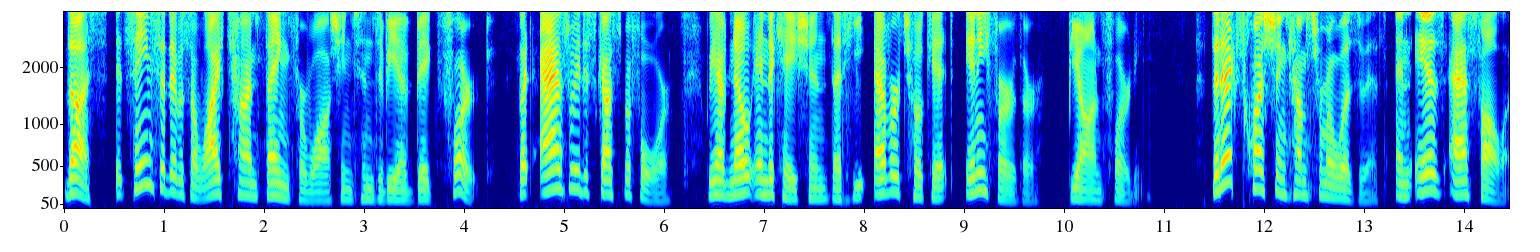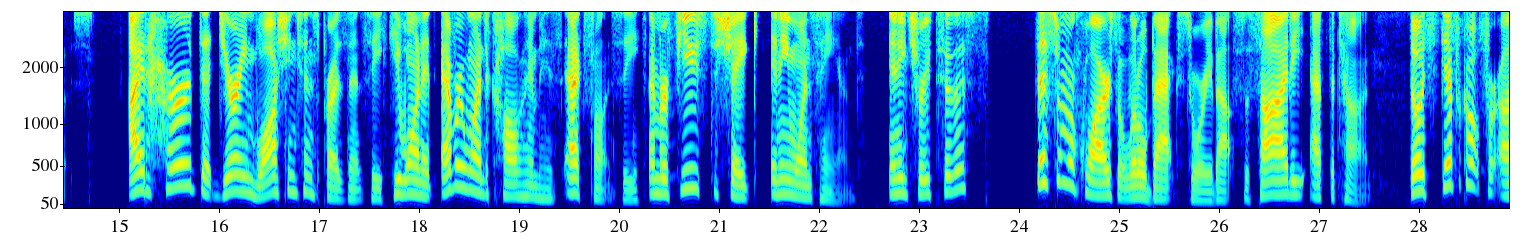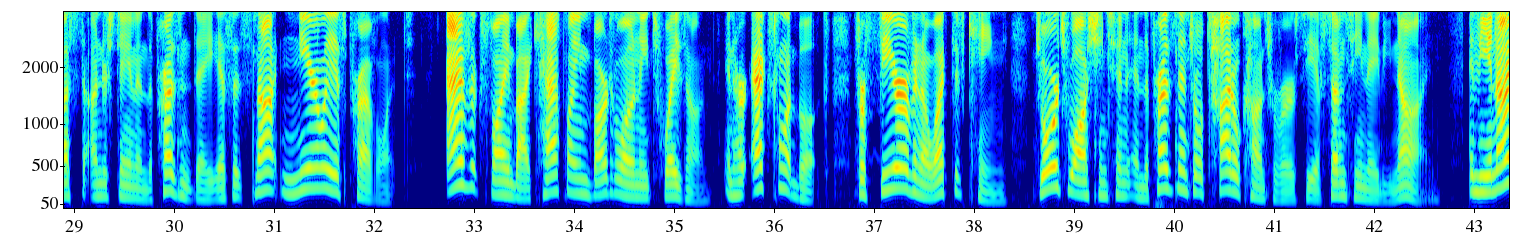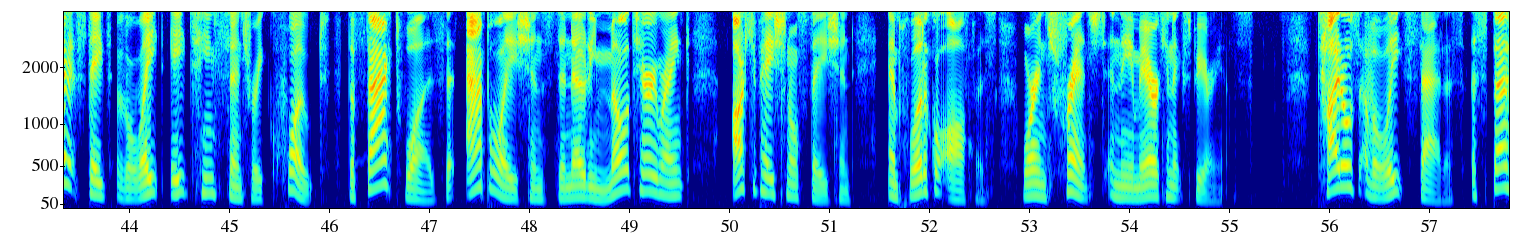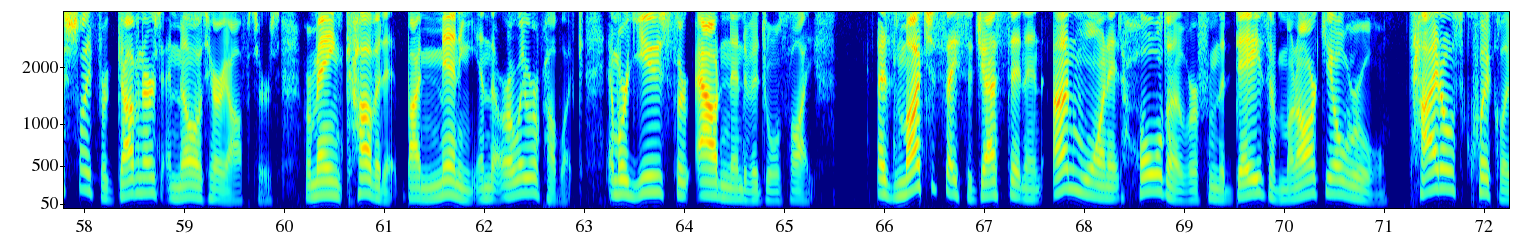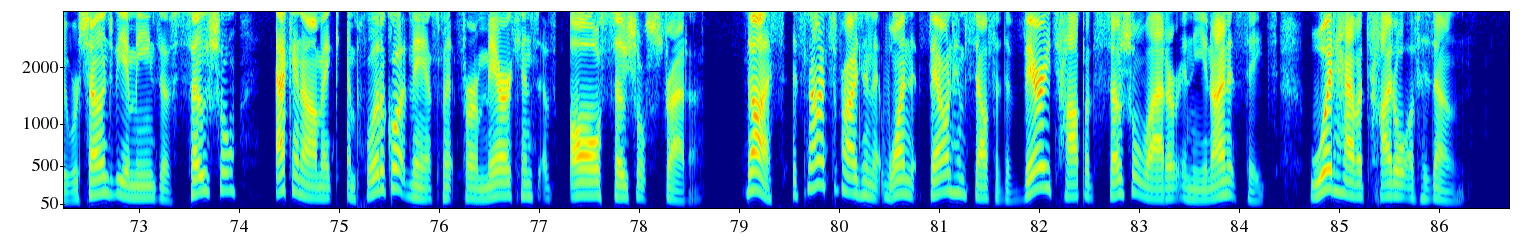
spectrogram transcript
Thus, it seems that it was a lifetime thing for Washington to be a big flirt. But as we discussed before, we have no indication that he ever took it any further beyond flirting. The next question comes from Elizabeth and is as follows I had heard that during Washington's presidency, he wanted everyone to call him His Excellency and refused to shake anyone's hand. Any truth to this? This one requires a little backstory about society at the time, though it's difficult for us to understand in the present day as it's not nearly as prevalent. As explained by Kathleen Bartoloni-Tuazon in her excellent book, For Fear of an Elective King George Washington and the Presidential Title Controversy of 1789. In the United States of the late 18th century, quote, the fact was that appellations denoting military rank, occupational station, and political office were entrenched in the American experience. Titles of elite status, especially for governors and military officers, remained coveted by many in the early republic and were used throughout an individual's life. As much as they suggested an unwanted holdover from the days of monarchical rule, titles quickly were shown to be a means of social, economic, and political advancement for Americans of all social strata. Thus, it's not surprising that one that found himself at the very top of the social ladder in the United States would have a title of his own.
